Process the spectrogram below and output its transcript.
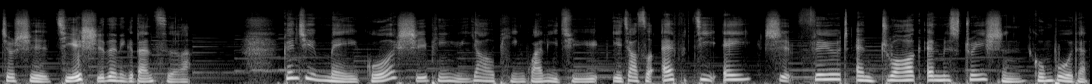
就是节食的那个单词了。根据美国食品与药品管理局，也叫做 FDA，是 Food and Drug Administration 公布的《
